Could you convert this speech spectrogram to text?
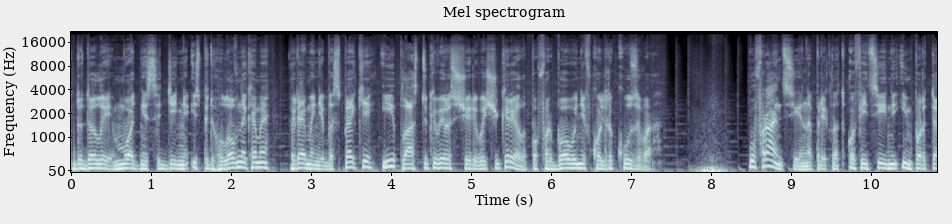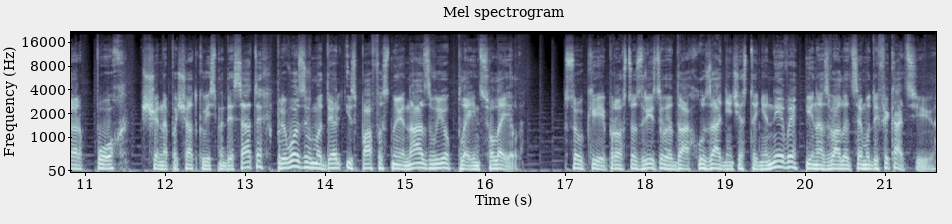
Додали модні сидіння із підголовниками, ремені безпеки і пластикові розширювачі крил, пофарбовані в колір кузова. У Франції, наприклад, офіційний імпортер Пох ще на початку 80-х привозив модель із пафосною назвою Plain Soleil. Совки просто зрізали дах у задній частині ниви і назвали це модифікацією.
